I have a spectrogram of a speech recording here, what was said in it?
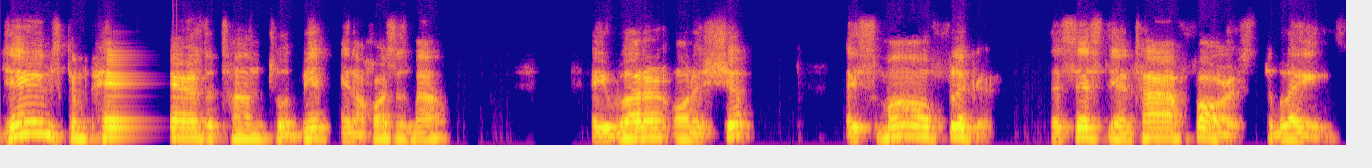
James compares the tongue to a bit in a horse's mouth, a rudder on a ship, a small flicker that sets the entire forest to blaze.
